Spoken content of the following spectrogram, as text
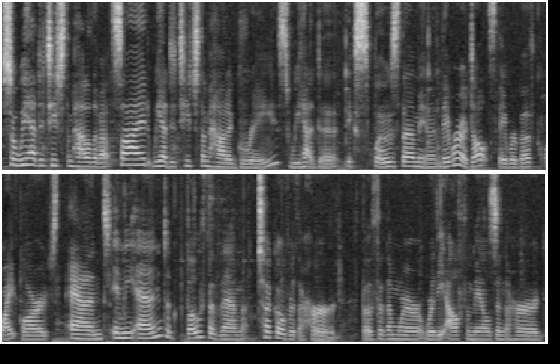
So we had to teach them how to live outside. We had to teach them how to graze. We had to expose them. You know, they were adults. They were both quite large. And in the end, both of them took over the herd. Both of them were, were the alpha males in the herd.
